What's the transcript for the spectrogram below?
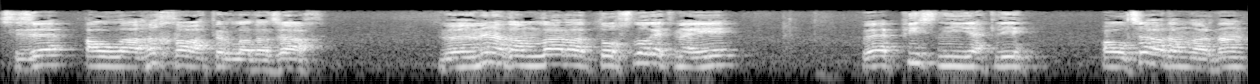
sizə Allahı xatırladacaq, mömin adamlarla dostluq etməyi və pis niyyətli, alçaq adamlardan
